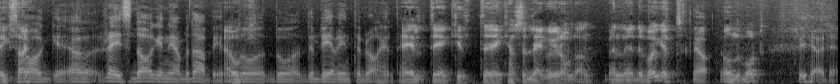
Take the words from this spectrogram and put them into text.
Exakt. Dag, ja, racedagen i Abu Dhabi. Ja, och då, då, det blev inte bra helt enkelt. Helt enkelt eh, kanske lägga att göra om den. Men eh, det var gött. Ja. Underbart. Vi gör det.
